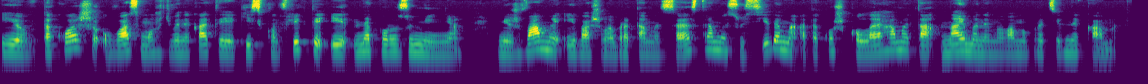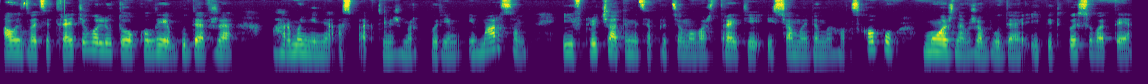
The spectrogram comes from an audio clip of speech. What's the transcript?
І також у вас можуть виникати якісь конфлікти і непорозуміння між вами і вашими братами, сестрами, сусідами, а також колегами та найманими вами працівниками. А ось 23 лютого, коли буде вже гармонійний аспект між Меркурієм і Марсом, і включатиметься при цьому ваш третій і сьомий доми гороскопу, можна вже буде і підписувати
